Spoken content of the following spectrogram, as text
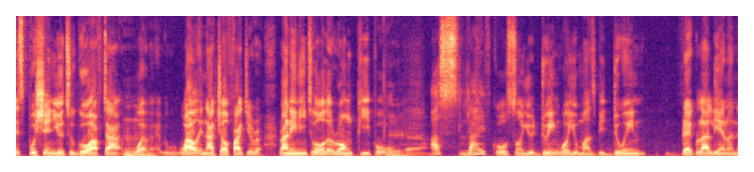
is pushing you to go after mm. wh- while in actual fact you're running into all the wrong people. As life goes on you're doing what you must be doing regularly and on,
